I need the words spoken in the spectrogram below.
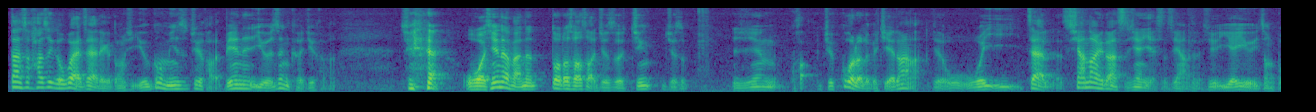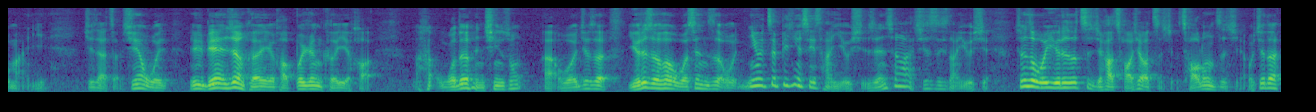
但是它是一个外在的一个东西，有共鸣是最好的，别人有认可就好。所以，我现在反正多多少少就是经，就是已经跨就过了那个阶段了。就我已在相当一段时间也是这样子，就也有一种不满意，就在这。虽然我因为别人认可也好，不认可也好，我都很轻松啊。我就是有的时候，我甚至我因为这毕竟是一场游戏，人生啊其实是一场游戏。甚至我有的时候自己还嘲笑自己，嘲弄自己。我觉得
